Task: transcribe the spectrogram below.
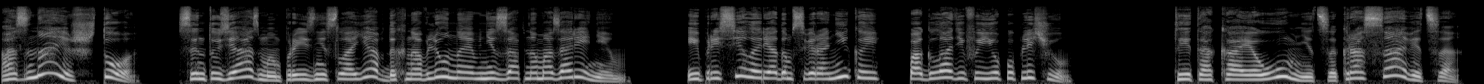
«А знаешь что?» — с энтузиазмом произнесла я, вдохновленная внезапным озарением, и присела рядом с Вероникой, погладив ее по плечу. «Ты такая умница, красавица!» —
